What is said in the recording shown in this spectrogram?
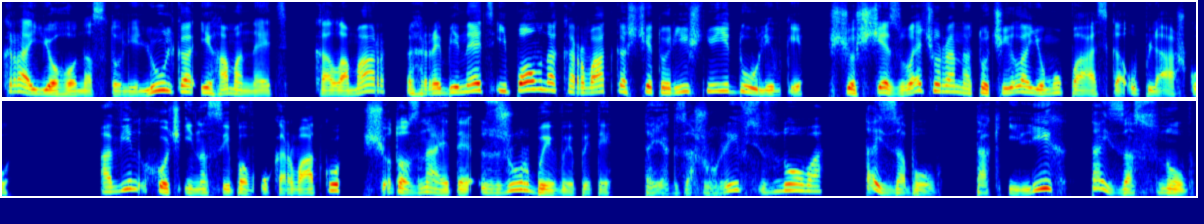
Край його на столі люлька і гаманець, каламар, гребінець і повна карватка ще торішньої дулівки, що ще з вечора наточила йому паська у пляшку. А він, хоч і насипав у карватку, що то, знаєте, з журби випити, та як зажуривсь знова, та й забув, так і ліг, та й заснув.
